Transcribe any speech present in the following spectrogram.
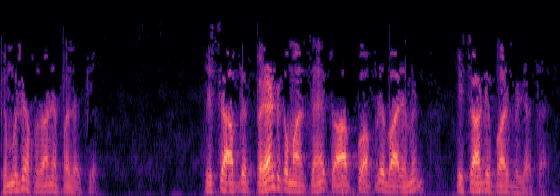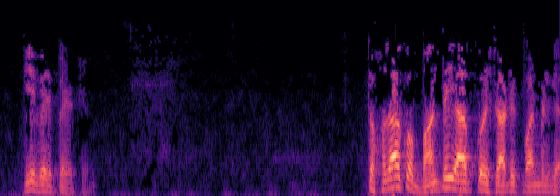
کہ مجھے خدا نے پیدا کیا۔ جس سے آپ نے پیرنٹ کو مانتے ہیں تو آپ کو اپنے بارے میں اسٹارٹنگ پوائنٹ مل جاتا ہے۔ یہ میرے پیرنٹ ہے تو خدا کو مانتے ہی آپ کو اسٹارٹنگ پوائنٹ مل گیا۔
